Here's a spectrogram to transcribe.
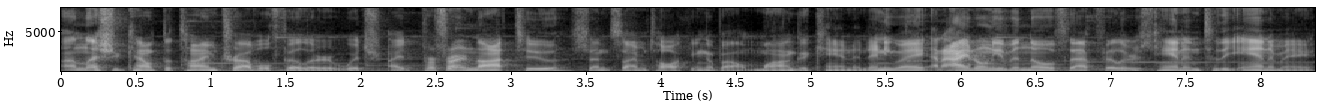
unless you count the time travel filler, which I'd prefer not to, since I'm talking about manga canon anyway anyway, and I don't even know if that filler is canon to the anime,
